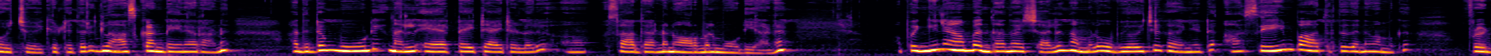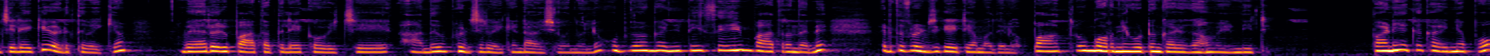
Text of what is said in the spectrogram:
ഒഴിച്ചു വയ്ക്കട്ടെ ഇതൊരു ഗ്ലാസ് കണ്ടെയ്നറാണ്. അതിന്റെ മൂടി നല്ല എയർ ടൈറ്റ് ആയിട്ടുള്ളൊരു സാധാരണ നോർമൽ മൂടിയാണ്. അപ്പോൾ ഇങ്ങനെ ആകുമ്പോൾ എന്താണെന്ന് വെച്ചാൽ നമ്മൾ ഉപയോഗിച്ച് കഴിഞ്ഞിട്ട് ആ സെയിം പാത്രത്തിൽ തന്നെ നമുക്ക് ഫ്രിഡ്ജിലേക്ക് എടുത്ത് വയ്ക്കാം വേറൊരു പാത്രത്തിലേക്ക് ഒഴിച്ച് അത് ഫ്രിഡ്ജിൽ വെക്കേണ്ട ആവശ്യമൊന്നുമില്ല. ഉപയോഗം കഴിഞ്ഞിട്ട് ഈ സെയിം പാത്രം തന്നെ എടുത്ത് ഫ്രിഡ്ജ് കയറ്റിയാൽ മതിയല്ലോ. പാത്രവും കുറഞ്ഞു കൂട്ടും കഴുകാൻ വേണ്ടിയിട്ട്. പണിയൊക്കെ കഴിഞ്ഞപ്പോൾ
